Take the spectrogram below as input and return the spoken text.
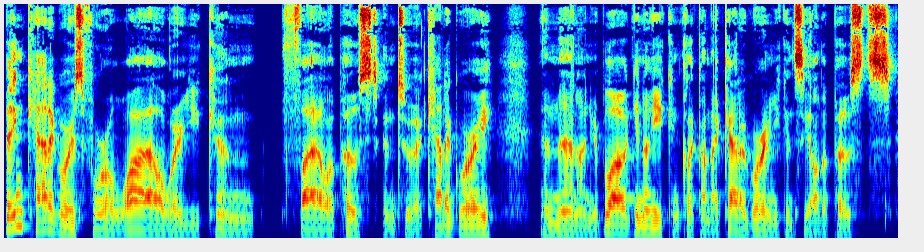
been categories for a while where you can file a post into a category and then on your blog, you know, you can click on that category and you can see all the posts.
